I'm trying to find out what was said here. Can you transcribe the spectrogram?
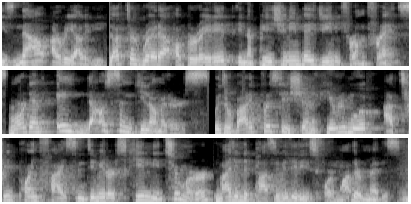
is now a reality. Dr. Greta operated in a patient in Beijing from France, more than 8,000 kilometers. With robotic precision, he removed a 3.5 centimeters kidney tumor. Imagine the possibilities for modern medicine.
